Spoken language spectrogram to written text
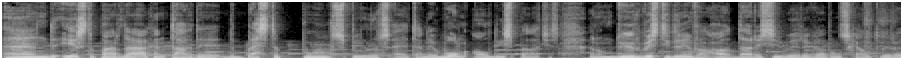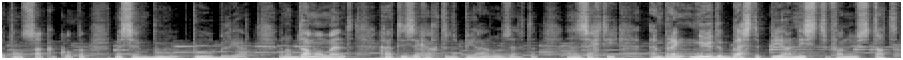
En de eerste paar dagen daagde hij de beste poolspelers uit. En hij won al die spelletjes. En om duur wist iedereen van, oh, daar is hij weer. Hij gaat ons geld weer uit ons zakken kloppen met zijn poolbiljart. En op dat moment gaat hij zich achter de piano zetten. En zegt hij, en brengt nu de beste pianist van uw stad.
